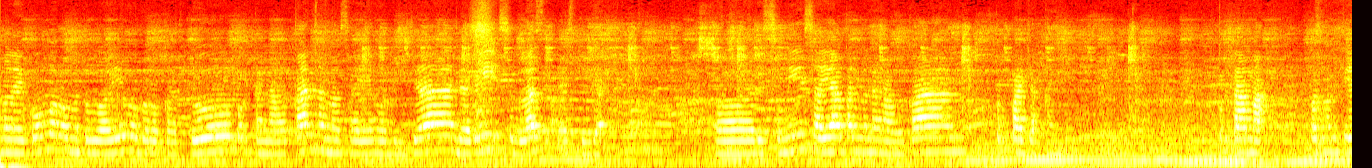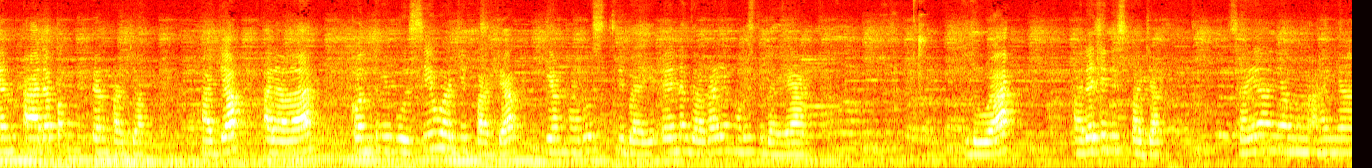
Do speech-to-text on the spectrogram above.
Assalamualaikum warahmatullahi wabarakatuh. Perkenalkan nama saya Hodija dari 11 IPS 3. Uh, di sini saya akan menerangkan perpajakan. Pertama, pengertian ada pengertian pajak. Pajak adalah kontribusi wajib pajak yang harus dibayar eh, negara yang harus dibayar. Kedua, ada jenis pajak. Saya yang hanya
